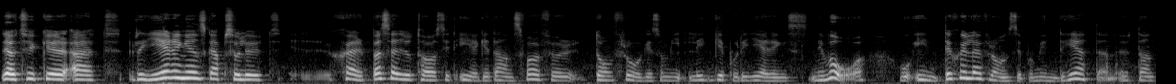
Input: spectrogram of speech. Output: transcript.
jag tycker att regeringen ska absolut skärpa sig och ta sitt eget ansvar för de frågor som ligger på regeringsnivå och inte skylla ifrån sig på myndigheten. Utan,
